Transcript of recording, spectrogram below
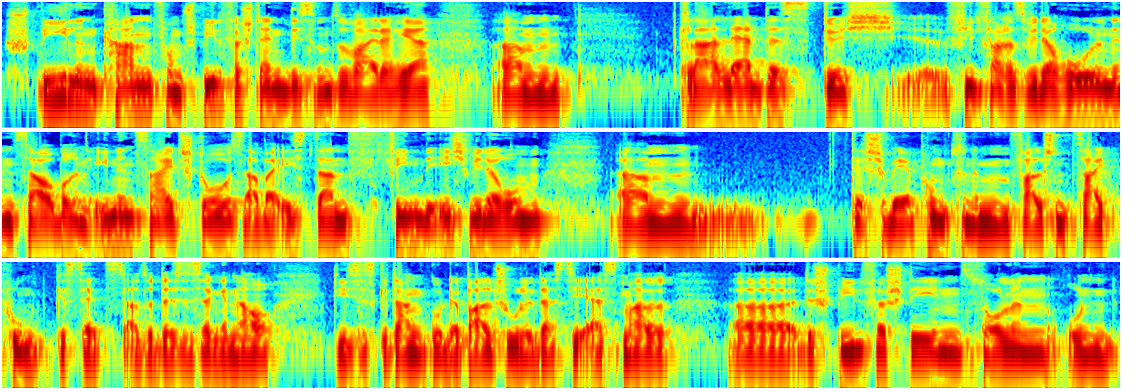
spielen kann, vom Spielverständnis und so weiter her, ähm, Klar lernt es durch äh, vielfaches Wiederholen einen sauberen Innenzeitstoß, aber ist dann, finde ich, wiederum ähm, der Schwerpunkt zu einem falschen Zeitpunkt gesetzt. Also das ist ja genau dieses Gedankengut der Ballschule, dass die erstmal äh, das Spiel verstehen sollen und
